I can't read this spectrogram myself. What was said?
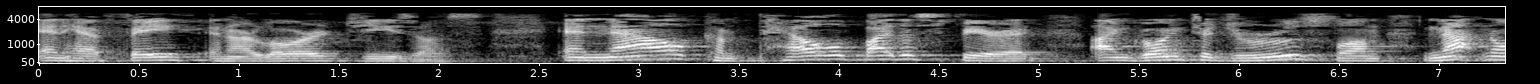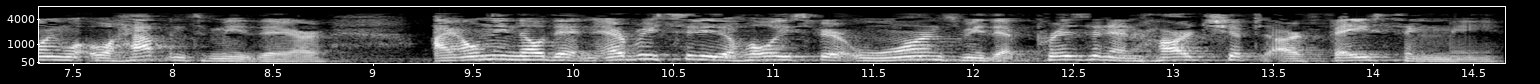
and have faith in our Lord Jesus. And now, compelled by the Spirit, I'm going to Jerusalem, not knowing what will happen to me there. I only know that in every city the Holy Spirit warns me that prison and hardships are facing me.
